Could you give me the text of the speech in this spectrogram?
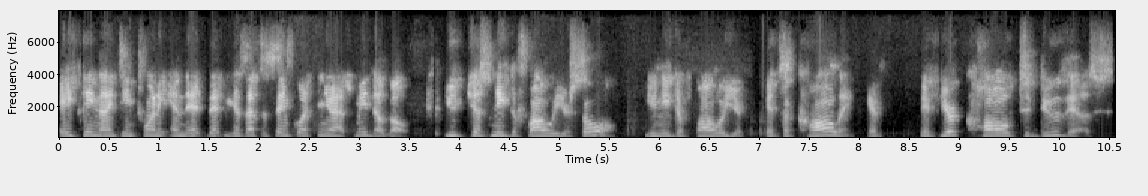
18, 19, 20, and that, that because that's the same question you ask me, they'll go, you just need to follow your soul. You need to follow your. It's a calling. If if you're called to do this,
